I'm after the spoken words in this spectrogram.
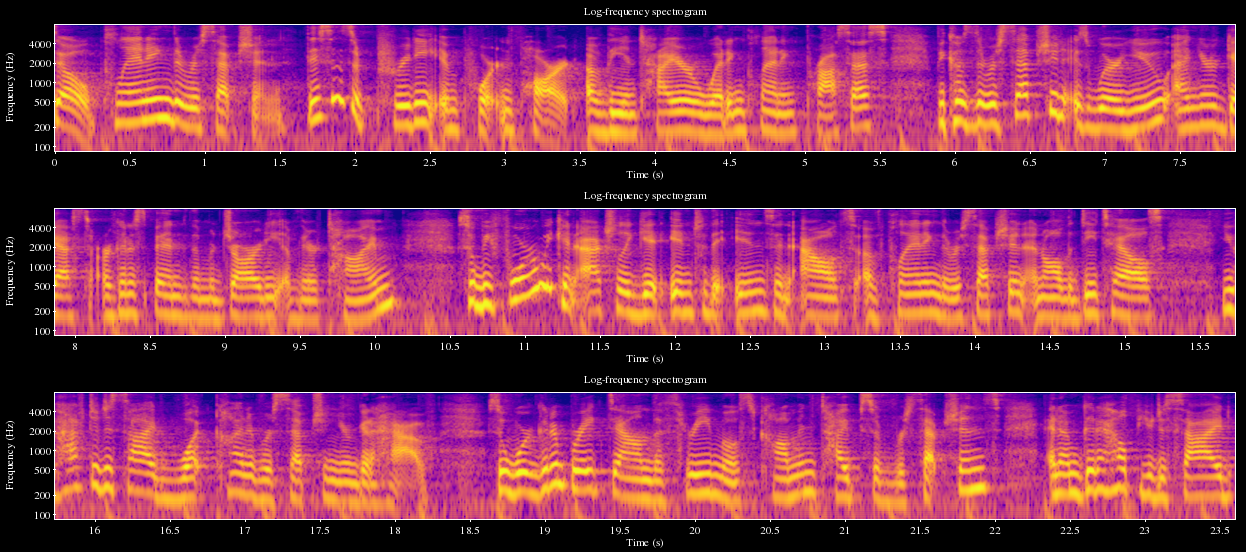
So planning the reception. This is a pretty important part of the entire wedding planning process because the reception is where you and your guests are gonna spend the majority of their time. So before we can actually get into the ins and outs of planning the reception and all the details, you have to decide what kind of reception you're gonna have. So we're gonna break down the three most common types of receptions and I'm gonna help you decide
